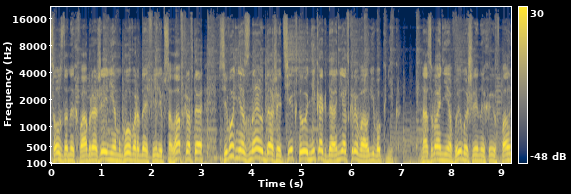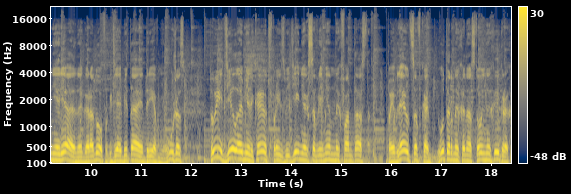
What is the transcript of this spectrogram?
созданных воображением Говарда Филлипса Лавкрафта, сегодня знают даже те, кто никогда не открывал его книг. Названия вымышленных и вполне реальных городов, где обитает древний ужас, то и дело мелькают в произведениях современных фантастов, появляются в компьютерных и настольных играх,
